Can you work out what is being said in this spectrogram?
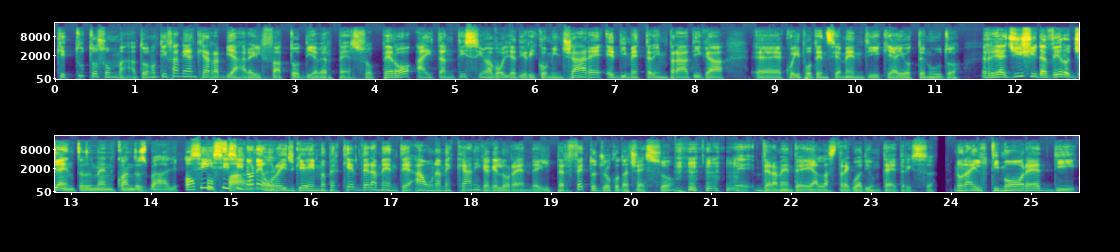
che tutto sommato non ti fa neanche arrabbiare il fatto di aver perso, però hai tantissima voglia di ricominciare e di mettere in pratica eh, quei potenziamenti che hai ottenuto. Reagisci davvero gentleman quando sbagli. O sì, sì, farle. sì, non è un rage game perché veramente ha una meccanica che lo rende il perfetto gioco d'accesso e veramente è alla stregua di un Tetris. Non hai il timore di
